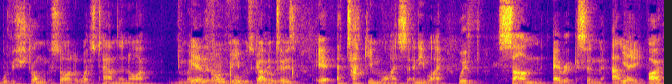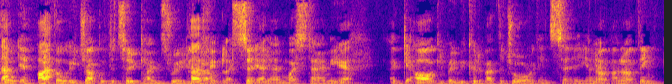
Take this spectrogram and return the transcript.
with a stronger side at West Ham than I maybe Yeah, thought thought he was going well, to. yeah. It, attacking wise, anyway, with Son, Eriksen, Alli. Yeah, I that- thought I that- thought he juggled the two games really Perfectly, well. City yeah. and West Ham. He, Yeah. ag- arguably, we could have had the draw against City, and Yeah. I, and I think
